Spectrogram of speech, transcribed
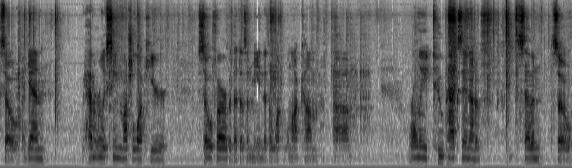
So again, we haven't really seen much luck here so far, but that doesn't mean that the luck will not come. Um, we're only two packs in out of seven, so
